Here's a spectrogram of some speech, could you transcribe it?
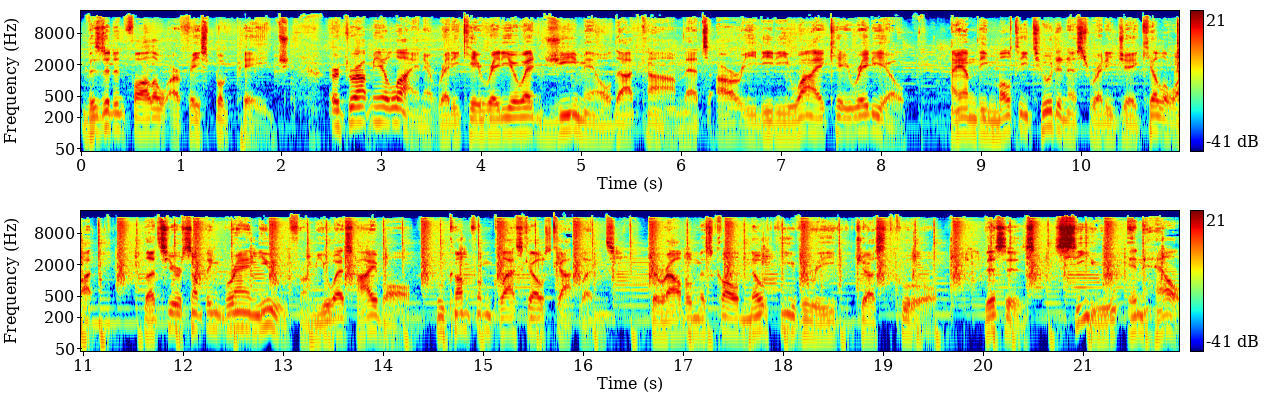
visit and follow our Facebook page, or drop me a line at reddykradio at gmail.com. That's R E D D Y K radio. I am the multitudinous Reddy J Kilowatt. Let's hear something brand new from US Highball, who come from Glasgow, Scotland. Their album is called No Thievery, Just Cool. This is See You in Hell.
